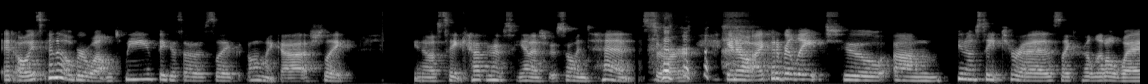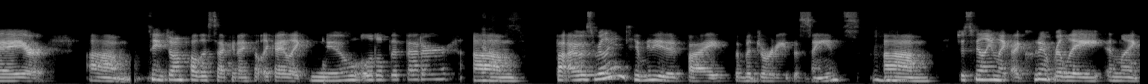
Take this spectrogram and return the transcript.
it always kind of overwhelmed me because i was like oh my gosh like you know, St. Catherine of Siena, she was so intense, or, you know, I could relate to, um, you know, St. Therese, like her little way, or um, St. John Paul II. I felt like I like knew a little bit better. Um, yes. But I was really intimidated by the majority of the saints, mm-hmm. um, just feeling like I couldn't relate and like,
